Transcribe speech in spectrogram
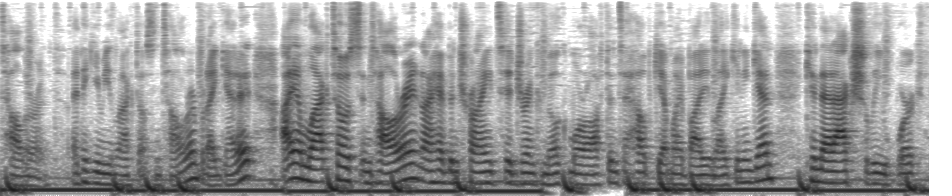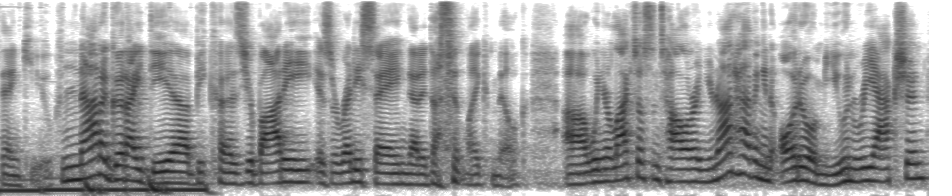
tolerant? I think you mean lactose intolerant, but I get it. I am lactose intolerant and I have been trying to drink milk more often to help get my body liking again. Can that actually work? Thank you. Not a good idea because your body is already saying that it doesn't like milk. Uh, when you're lactose intolerant, you're not having an autoimmune reaction.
